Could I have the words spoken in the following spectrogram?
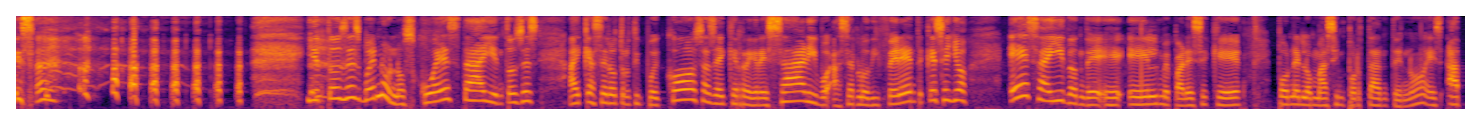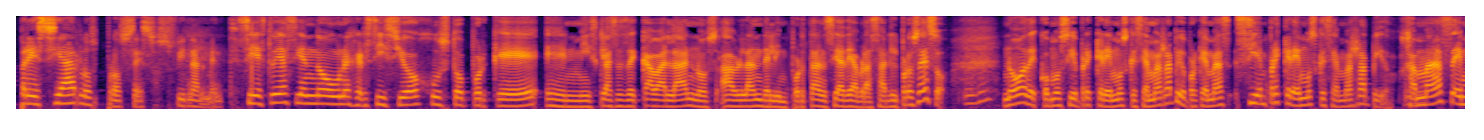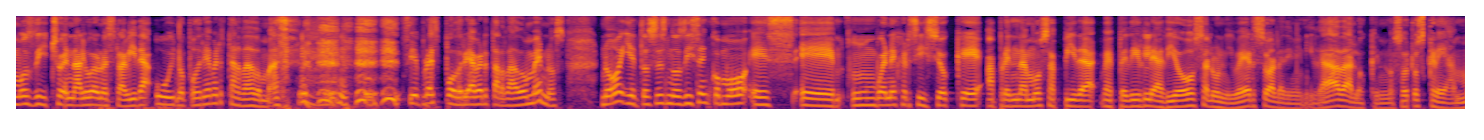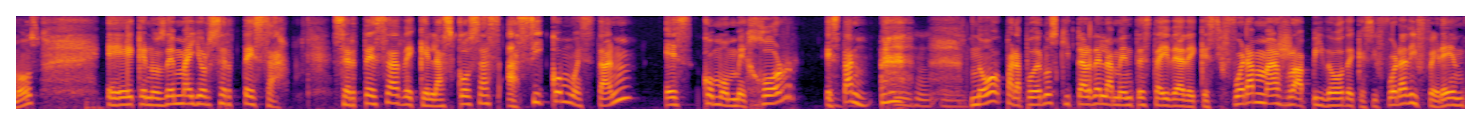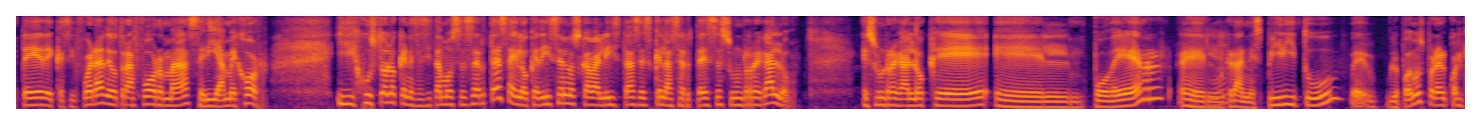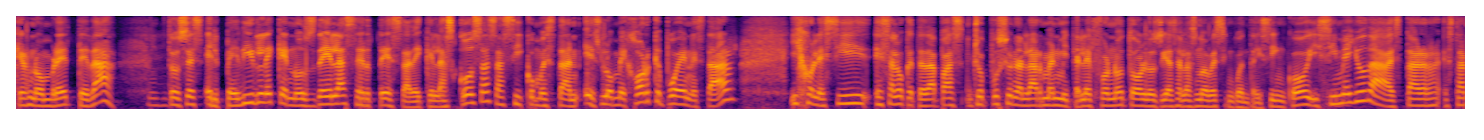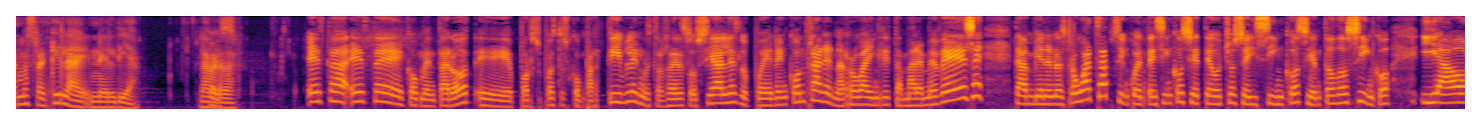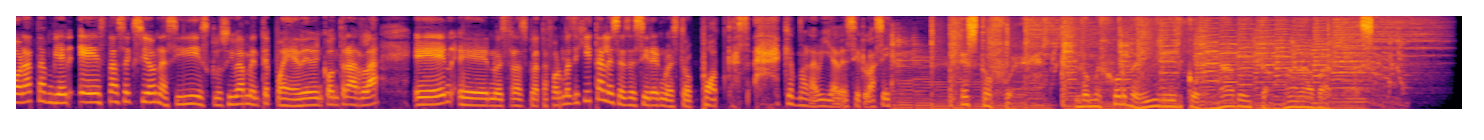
y entonces, bueno, nos cuesta y entonces hay que hacer otro tipo de cosas, hay que regresar y hacerlo diferente, qué sé yo. Es ahí donde eh, él me parece que pone lo más importante, ¿no? Es apreciar los procesos finalmente. Sí, estoy haciendo un ejercicio justo porque en mis clases de Cábala nos hablan de la importancia de abrazar el proceso, ¿no? De cómo siempre queremos que sea más rápido, porque además siempre queremos que sea más rápido. Jamás hemos dicho en algo de nuestra vida, uy, no podría haber tardado más. siempre es podría haber tardado menos, ¿no? Y entonces nos dicen cómo es eh, un buen ejercicio que aprendamos a, pedirle a Dios, al universo, a la divinidad, a lo que nosotros creamos, eh, que nos dé mayor certeza, certeza de que las cosas así como están es como mejor están, ¿no? Para podernos quitar de la mente esta idea de que si fuera más rápido, de que si fuera diferente, de que si fuera de otra forma, sería mejor. Y justo lo que necesitamos es certeza, y lo que dicen los cabalistas es que la certeza es un regalo es un regalo que el poder, el gran espíritu, eh, le podemos poner cualquier nombre, te da. Entonces, el pedirle que nos dé la certeza de que las cosas así como están es lo mejor que pueden estar, híjole, sí, es algo que te da paz. Yo puse una alarma en mi teléfono todos los días a las 9.55 y sí me ayuda a estar, estar más tranquila en el día, la pues, verdad. Esta, este comentario, eh, por supuesto, es compartible en nuestras redes sociales. Lo pueden encontrar en arroba Ingrid Tamara MBS, también en nuestro WhatsApp 5578651025. Y ahora también esta sección, así exclusivamente, pueden encontrarla en eh, nuestras plataformas digitales, es decir, en nuestro podcast. Ah, qué maravilla decirlo así. Esto fue lo mejor de Ingrid Coronado y Tamara Vargas.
